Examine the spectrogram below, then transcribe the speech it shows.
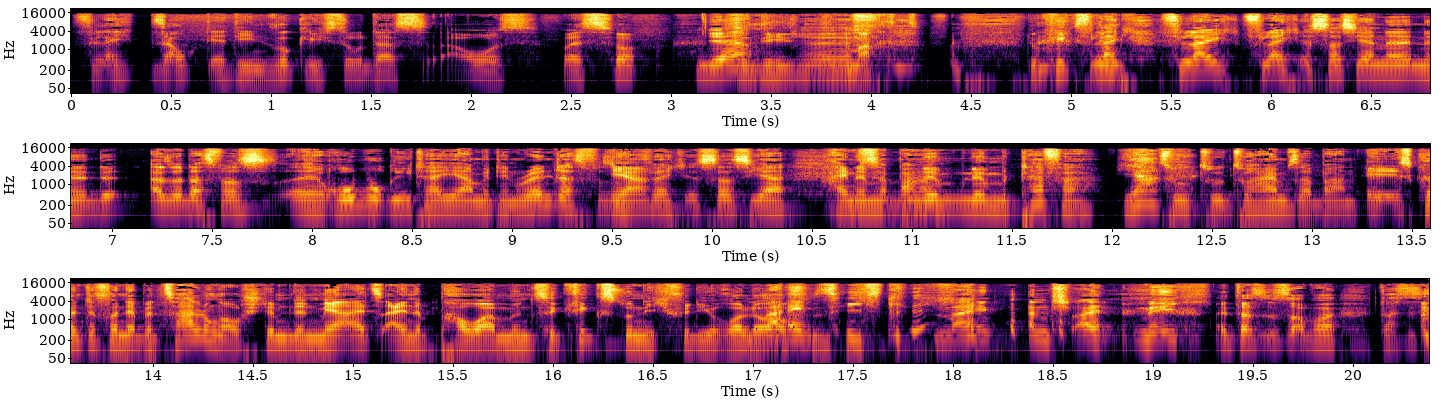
vielleicht saugt er den wirklich so das aus, weißt du? Ja. So die, die Macht. Du kriegst vielleicht, vielleicht, vielleicht ist das ja eine, eine also das, was äh, Roborita ja mit den Rangers versucht, ja. vielleicht ist das ja eine, eine, eine Metapher ja. zu, zu, zu Heimsaban. Äh, es könnte von der Bezahlung auch stimmen, denn mehr als eine Powermünze kriegst du nicht für die Rolle Nein. offensichtlich. Nein, anscheinend nicht. Das ist aber, das ist,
